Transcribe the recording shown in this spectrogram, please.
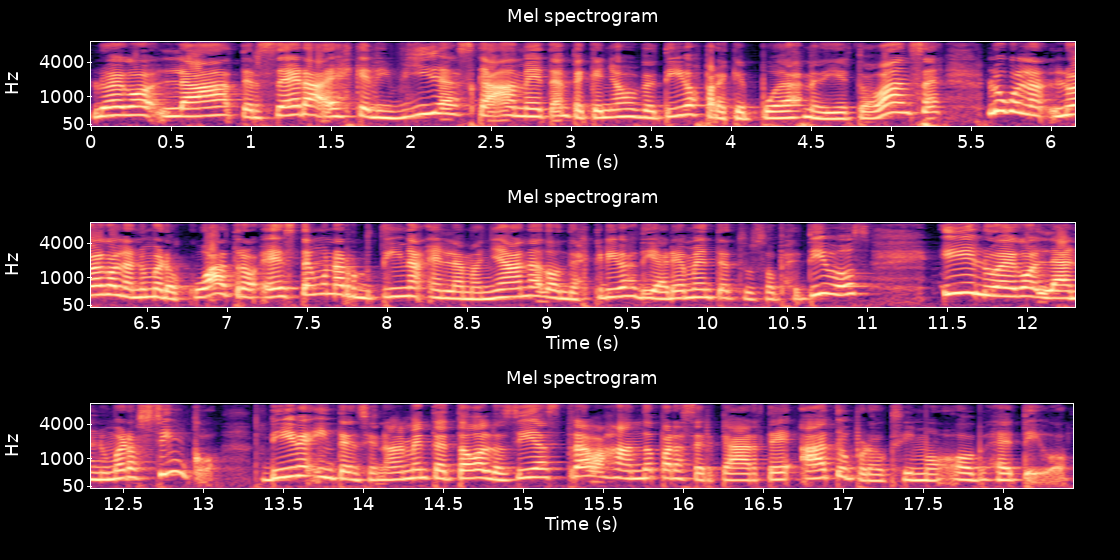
Luego la tercera es que dividas cada meta en pequeños objetivos para que puedas medir tu avance. Luego la, luego la número cuatro es ten una rutina en la mañana donde escribas diariamente tus objetivos. Y luego la número cinco, vive intencionalmente todos los días trabajando para acercarte a tu próximo objetivo.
